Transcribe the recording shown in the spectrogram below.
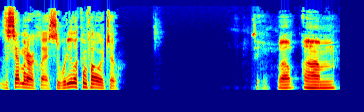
the seminar classes, what are you looking forward to? See, well, um,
